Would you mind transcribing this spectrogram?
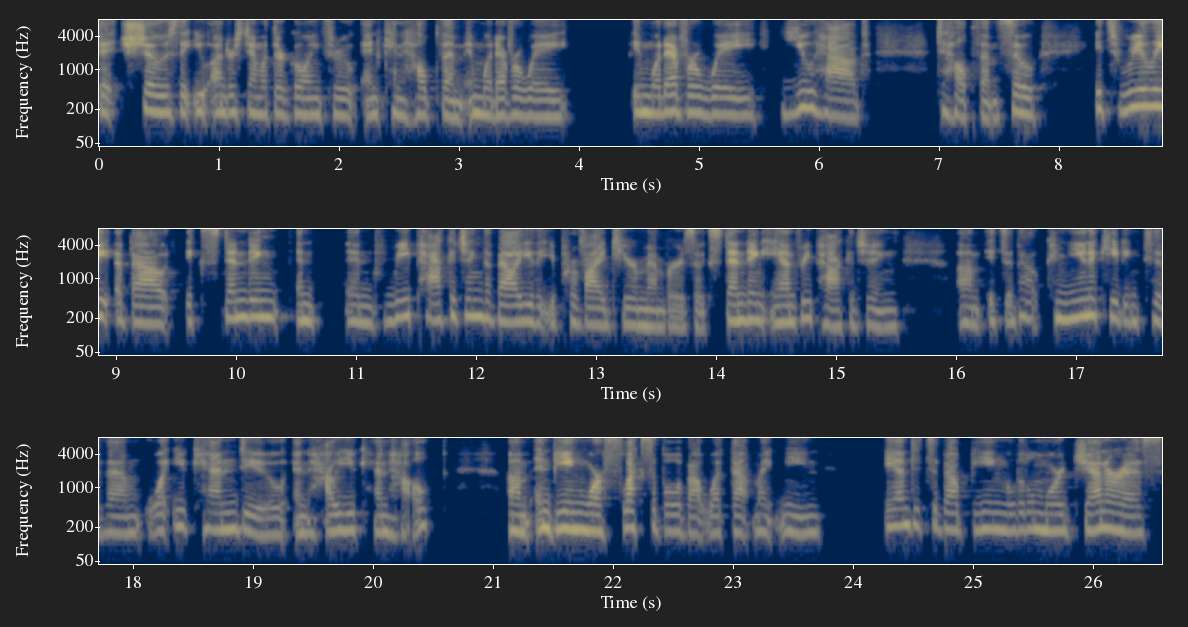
that shows that you understand what they're going through and can help them in whatever way in whatever way you have to help them. So it's really about extending and and repackaging the value that you provide to your members. So extending and repackaging um, it's about communicating to them what you can do and how you can help um, and being more flexible about what that might mean. And it's about being a little more generous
